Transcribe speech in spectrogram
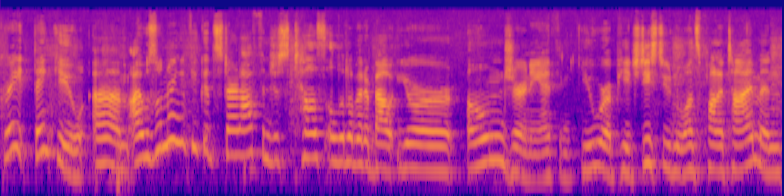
Great, thank you. Um, I was wondering if you could start off and just tell us a little bit about your own journey. I think you were a PhD student once upon a time, and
